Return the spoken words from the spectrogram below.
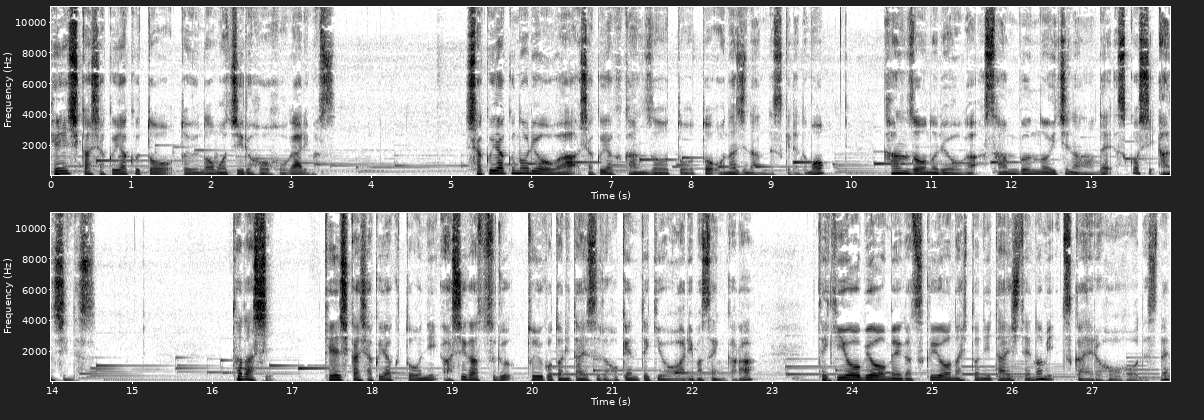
軽視化芍薬糖というのを用いる方法があります。芍薬の量は芍薬肝臓糖と同じなんですけれども肝臓の量が3分の1なので少し安心です。ただし軽視化芍薬糖に足がつるということに対する保険適用はありませんから適用病名がつくような人に対してのみ使える方法ですね。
